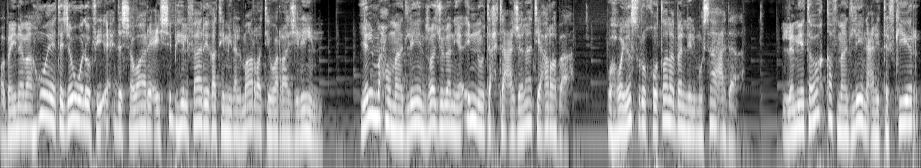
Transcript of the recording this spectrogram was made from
وبينما هو يتجول في إحدى الشوارع شبه الفارغة من المارة والراجلين. يلمح مادلين رجلا يئن تحت عجلات عربة. وهو يصرخ طلبا للمساعدة. لم يتوقف مادلين عن التفكير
